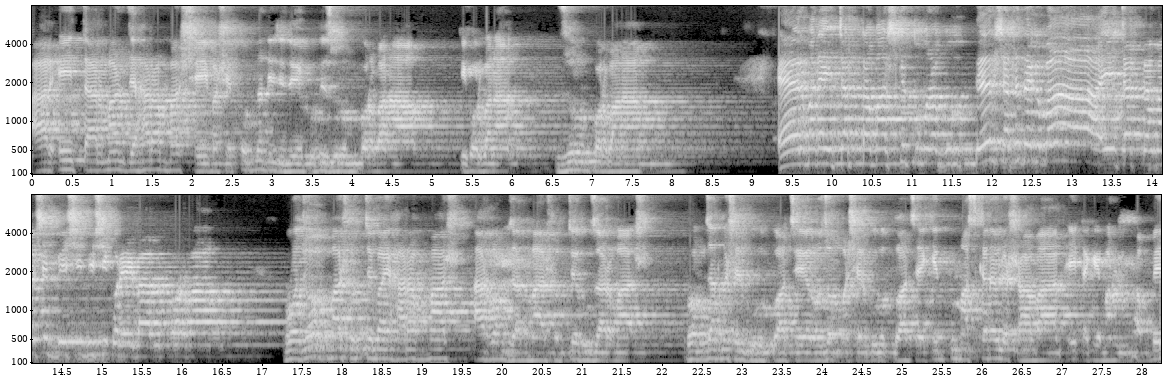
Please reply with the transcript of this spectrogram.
আর এই চার মাস যে হারাম মাস, সেই মাসে তোমরা নিজেদের প্রতি জুলুম করবা না। কি করবা না? জুলুম করবা না। এর মানে এই চারটা মাসকে তোমরা গুরুত্বের সাথে দেখবা। মাসে বেশি বেশি করে ইবাদত করবা রজব মাস হচ্ছে ভাই হারাম মাস, আর রমজান মাস হচ্ছে রোজার মাস। রমজান মাসের গুরুত্ব আছে, রজব মাসের গুরুত্ব আছে, কিন্তু মাঝখানে হলো শাহবান এইটাকে মানুষ ভাববে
